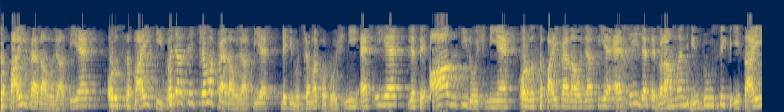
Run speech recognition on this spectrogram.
صفائی پیدا ہو جاتی ہے۔ اور اس صفائی کی وجہ سے چمک پیدا ہو جاتی ہے۔ لیکن وہ چمک اور روشنی ایسی ہے جیسے آگ کی روشنی ہے اور وہ صفائی پیدا ہو جاتی ہے ایسے ہی جیسے براہمن، ہندو، سکھ، عیسائی،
